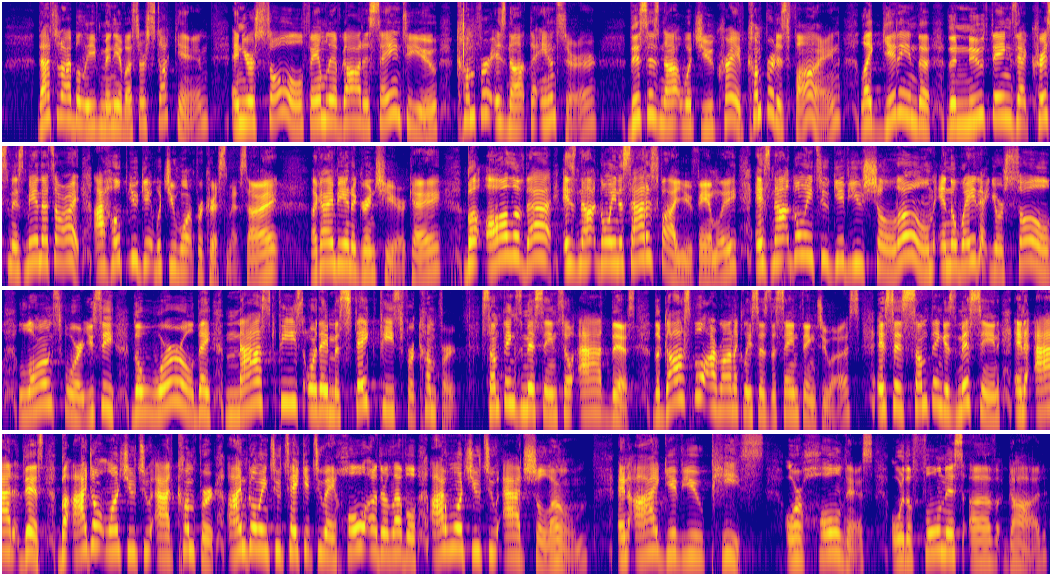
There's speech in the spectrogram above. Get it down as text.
That's what I believe many of us are stuck in. And your soul, family of God, is saying to you, comfort is not the answer. This is not what you crave. Comfort is fine. Like getting the, the new things at Christmas, man, that's all right. I hope you get what you want for Christmas, all right? Like, I ain't being a Grinch here, okay? But all of that is not going to satisfy you, family. It's not going to give you shalom in the way that your soul longs for it. You see, the world, they mask peace or they mistake peace for comfort. Something's missing, so add this. The gospel, ironically, says the same thing to us. It says something is missing and add this. But I don't want you to add comfort. I'm going to take it to a whole other level. I want you to add shalom and I give you peace or wholeness or the fullness of God.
